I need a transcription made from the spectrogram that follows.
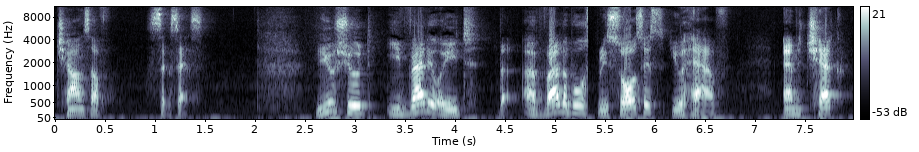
chance of success. You should evaluate the available resources you have and check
